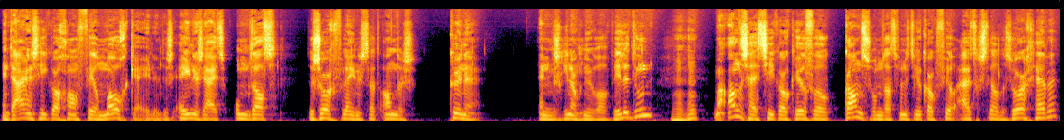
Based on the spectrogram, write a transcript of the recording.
En daarin zie ik wel gewoon veel mogelijkheden. Dus enerzijds omdat de zorgverleners dat anders kunnen en misschien ook nu wel willen doen. Mhm. Maar anderzijds zie ik ook heel veel kansen, omdat we natuurlijk ook veel uitgestelde zorg hebben.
